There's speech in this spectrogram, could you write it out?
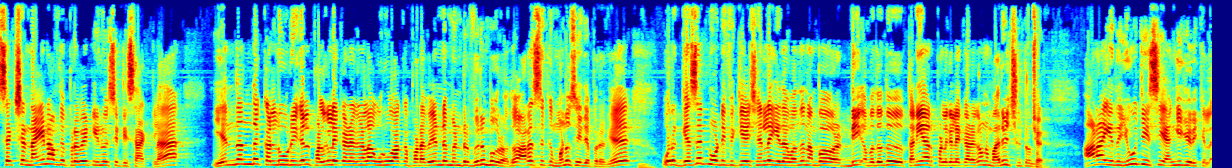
section nine of the private universities ஆக்டில் எந்தெந்த கல்லூரிகள் பல்கலைக்கழகங்களாக உருவாக்கப்பட வேண்டும் என்று விரும்புகிறதோ அரசுக்கு மனு செய்த பிறகு ஒரு கெசட் நோட்டிஃபிகேஷனில் இதை வந்து நம்ம டி அதாவது தனியார் பல்கலைக்கழகம் நம்ம அறிவிச்சுக்கிட்டு இருந்தோம். ஆனால் இது யூஜிசி அங்கீகரிக்கல.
